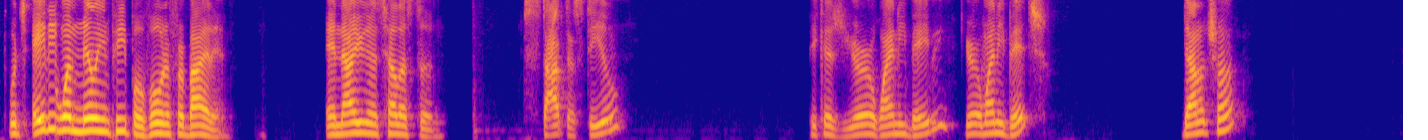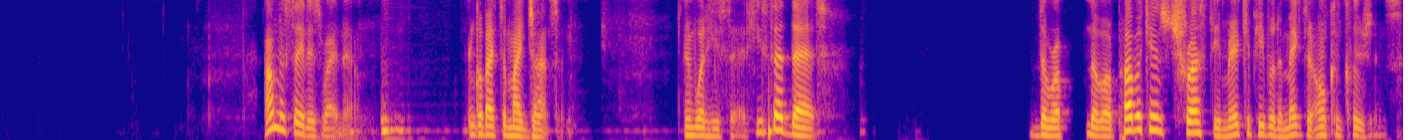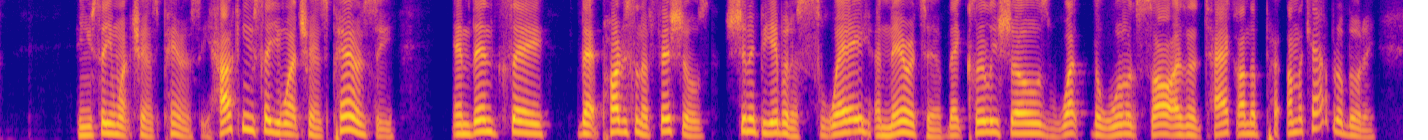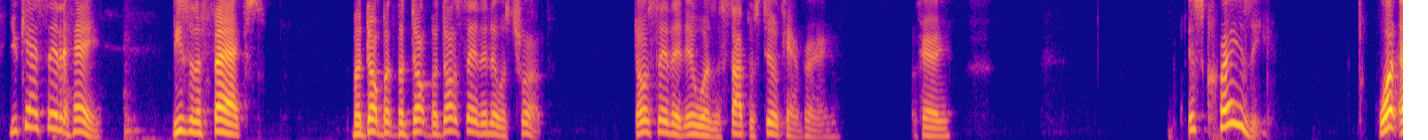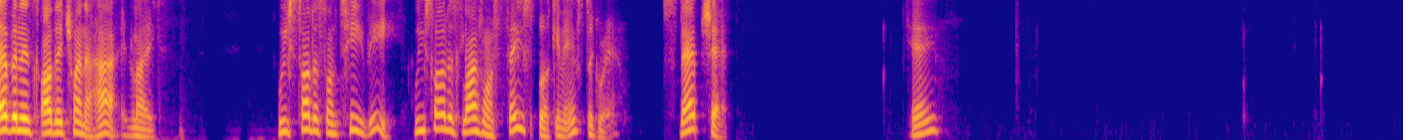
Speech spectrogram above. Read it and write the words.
which 81 million people voted for Biden. And now you're going to tell us to stop the steal? Because you're a whiny baby? You're a whiny bitch? Donald Trump? I'm going to say this right now and go back to Mike Johnson and what he said. He said that the, the Republicans trust the American people to make their own conclusions. And you say you want transparency. How can you say you want transparency and then say that partisan officials shouldn't be able to sway a narrative that clearly shows what the world saw as an attack on the on the Capitol building. You can't say that, hey, these are the facts, but don't but but don't but don't say that it was Trump. Don't say that it was a stop the steal campaign. Okay. It's crazy. What evidence are they trying to hide? Like, we saw this on TV. We saw this live on Facebook and Instagram. Snapchat. Okay.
